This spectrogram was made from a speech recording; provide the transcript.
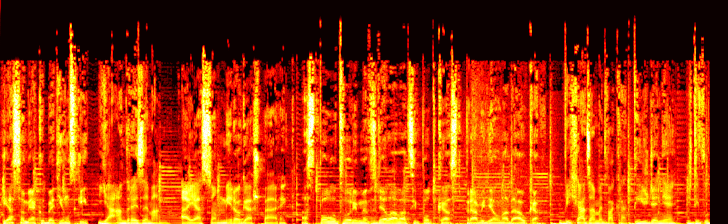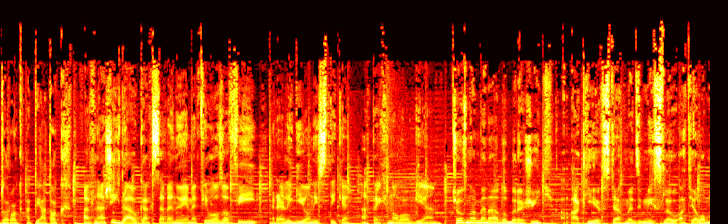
Ja som Jakub Betinský. Ja Andrej Zeman. A ja som Miro Gašpárek. A spolu tvoríme vzdelávací podcast Pravidelná dávka. Vychádzame dvakrát týždenne, vždy v útorok a piatok. A v našich dávkach sa venujeme filozofii, religionistike a technológiám. Čo znamená dobre žiť a aký je vzťah medzi mysľou a telom?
